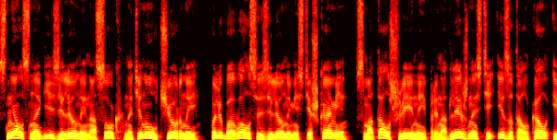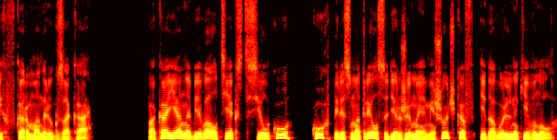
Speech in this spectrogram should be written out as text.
снял с ноги зеленый носок, натянул черный, полюбовался зелеными стежками, смотал швейные принадлежности и затолкал их в карман рюкзака. Пока я набивал текст силку, Кух пересмотрел содержимое мешочков и довольно кивнул.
